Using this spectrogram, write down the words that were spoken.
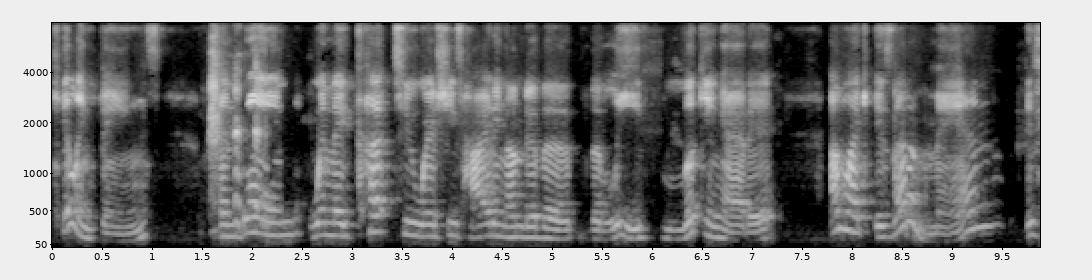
killing things. And then when they cut to where she's hiding under the the leaf, looking at it, I'm like, is that a man? Is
